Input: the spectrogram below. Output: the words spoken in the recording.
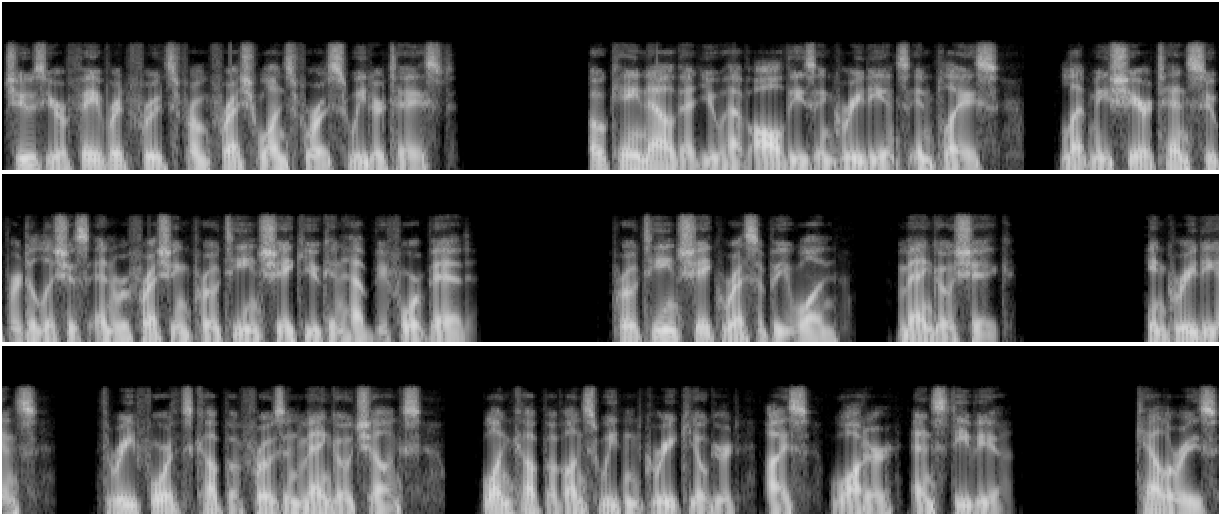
Choose your favorite fruits from fresh ones for a sweeter taste. Okay now that you have all these ingredients in place, let me share 10 super delicious and refreshing protein shake you can have before bed. Protein Shake Recipe 1, Mango Shake. Ingredients, 3 fourths cup of frozen mango chunks, 1 cup of unsweetened Greek yogurt, ice, water, and stevia. Calories,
